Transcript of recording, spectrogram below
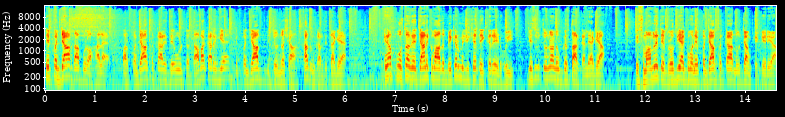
ਤੇ ਪੰਜਾਬ ਦਾ ਬੁਰਾ ਹਾਲ ਹੈ। ਪਰ ਪੰਜਾਬ ਸਰਕਾਰ ਇਸ ਦੇ ਉਲਟ ਦਾਅਵਾ ਕਰ ਰਹੀ ਹੈ ਕਿ ਪੰਜਾਬ ਵਿੱਚੋਂ ਨਸ਼ਾ ਖਤਮ ਕਰ ਦਿੱਤਾ ਗਿਆ ਹੈ। ਇਹਨਾਂ ਪੋਸਟਾਂ ਦੇ ਅਚਾਨਕ ਬਾਅਦ ਬਿਕਰ ਮਜੀਠੀਆ ਤੇ ਇੱਕ ਰੇਡ ਹੋਈ, ਜਿਸ ਵਿੱਚ ਉਹਨਾਂ ਨੂੰ ਗ੍ਰਿਫਤਾਰ ਕਰ ਲਿਆ ਗਿਆ। ਇਸ ਮਾਮਲੇ ਤੇ ਵਿਰੋਧੀ ਆਗੂਆਂ ਨੇ ਪੰਜਾਬ ਸਰਕਾਰ ਨੂੰ ਜੰਮ ਕੇ ਘੇਰਿਆ।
